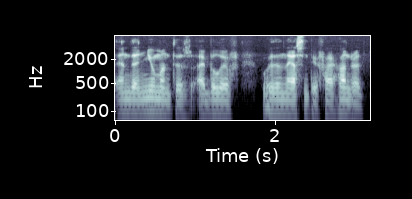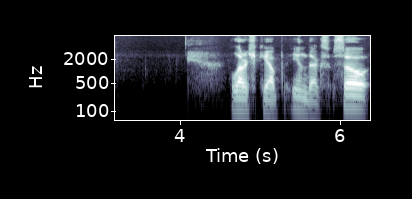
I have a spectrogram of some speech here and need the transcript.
and then Newmont is, I believe, within the S&P 500 large cap index. So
